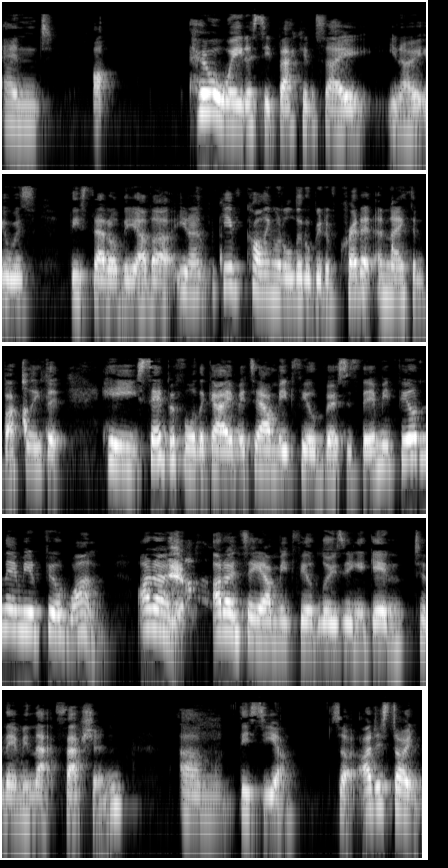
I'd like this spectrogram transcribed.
And uh, who are we to sit back and say, you know, it was this, that, or the other? You know, give Collingwood a little bit of credit and Nathan Buckley that he said before the game, it's our midfield versus their midfield, and their midfield won. I don't, yeah. I don't see our midfield losing again to them in that fashion um, this year. So I just don't,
